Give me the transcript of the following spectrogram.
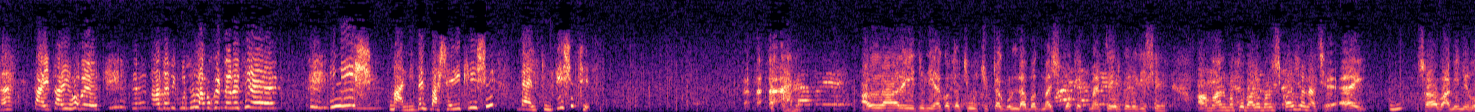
হ্যাঁ, তাই তাই হবে। না জানি কোন সালা পকেট মেরেছে ইস মানি ব্যাগ বাসায় রেখে এসে বেল কিনতে এসেছে? আল্লাহর এই দুনিয়া কত চুর চুট্টা গুন্ডা বদমাস পকেট মার তৈরি করে দিছে। আমার মতো ভালো মানুষ কয়জন আছে? এই সব আমি নেব।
